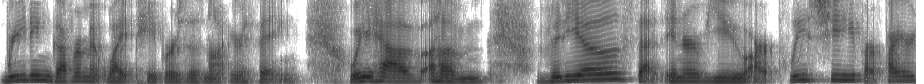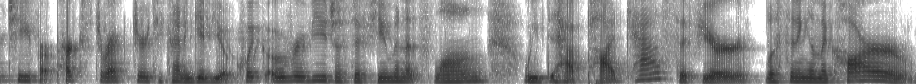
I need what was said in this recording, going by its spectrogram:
reading government white papers is not your thing. We have um, videos that interview our police chief our fire chief our parks director to kind of give you a quick overview just a few minutes long. We have podcasts if you're listening in the car or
